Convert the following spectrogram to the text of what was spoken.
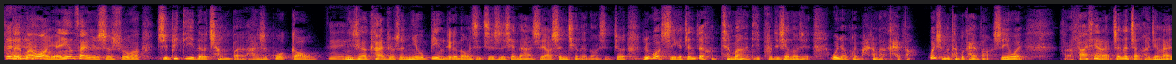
对大家观望。原因在于是说 GPT 的成本还是过高。对你现在看，就是 New Bing 这个东西，其实现在还是要申请的东西。就如果是一个真正成本很低、普及性的东西，微软会马上把它开放。为什么它不开放？是因为发发现了真的整合进来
